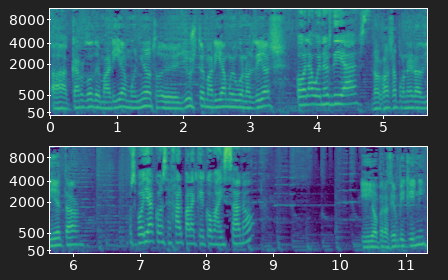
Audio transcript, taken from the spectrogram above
a cargo de María Muñoz. Eh, Juste María, muy buenos días. Hola, buenos días. ¿Nos vas a poner a dieta? Os voy a aconsejar para que comáis sano. ¿Y operación bikini?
